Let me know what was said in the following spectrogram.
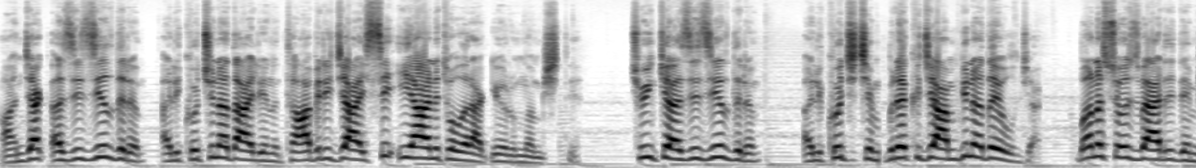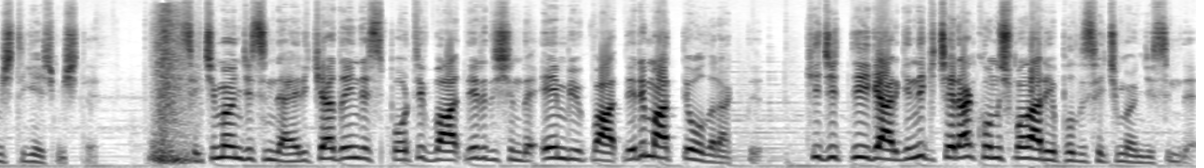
Ancak Aziz Yıldırım Ali Koç'un adaylığını tabiri caizse ihanet olarak yorumlamıştı. Çünkü Aziz Yıldırım Ali Koç için bırakacağım gün aday olacak. bana söz verdi demişti geçmişte. Seçim öncesinde her iki adayın da sportif vaatleri dışında en büyük vaatleri maddi olaraktı. Ki ciddi gerginlik içeren konuşmalar yapıldı seçim öncesinde.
